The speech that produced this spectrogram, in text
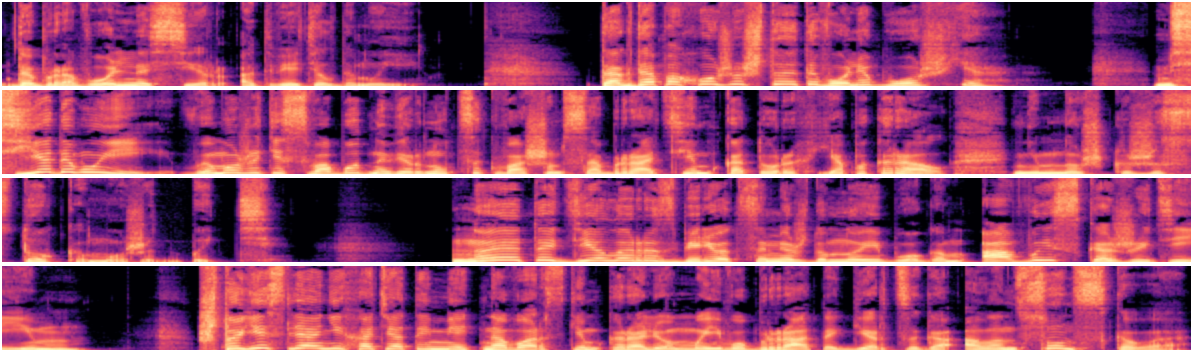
«Добровольно, сир», — ответил Демуи. «Тогда похоже, что это воля Божья. Мсье Демуи, вы можете свободно вернуться к вашим собратьям, которых я покарал. Немножко жестоко, может быть. Но это дело разберется между мной и Богом, а вы скажите им...» что если они хотят иметь наварским королем моего брата герцога Алансонского,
